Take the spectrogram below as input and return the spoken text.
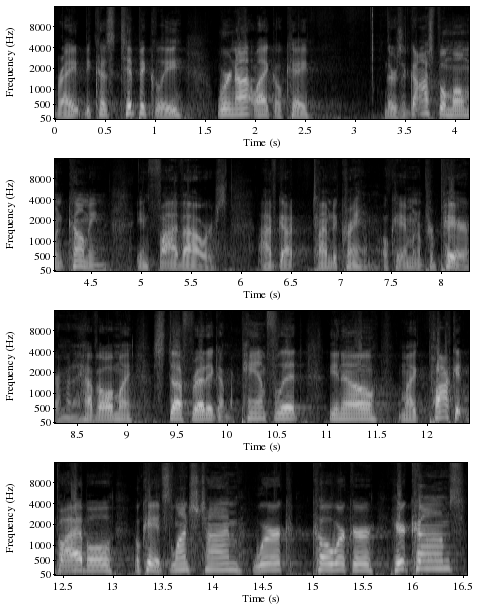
right? Because typically we're not like, okay, there's a gospel moment coming in five hours. I've got time to cram. Okay, I'm going to prepare. I'm going to have all my stuff ready. I got my pamphlet, you know, my pocket Bible. Okay, it's lunchtime, work, coworker. Here comes.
